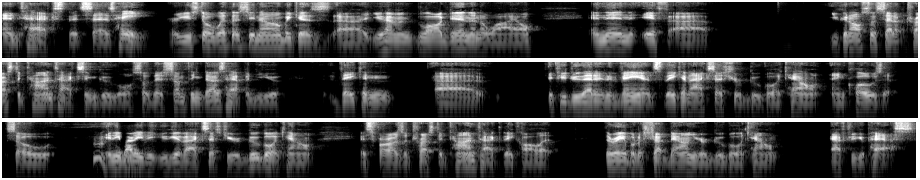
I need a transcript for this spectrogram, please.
and text that says, "Hey, are you still with us? You know, because uh, you haven't logged in in a while. And then if uh, you can also set up trusted contacts in Google, so that if something does happen to you, they can. Uh, if you do that in advance, they can access your Google account and close it. So hmm. anybody that you give access to your Google account, as far as a trusted contact, they call it, they're able to shut down your Google account after you pass.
